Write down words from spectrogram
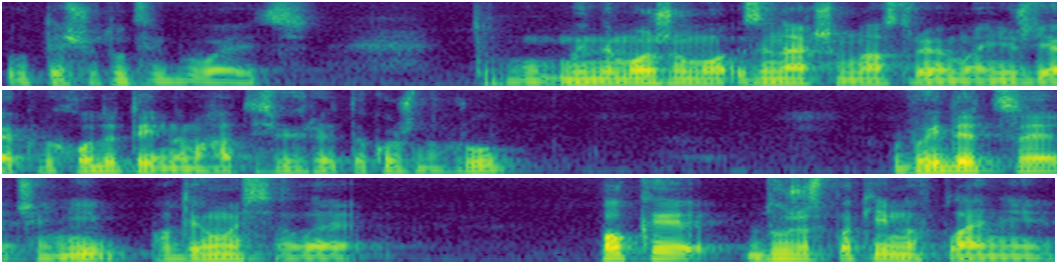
у те, що тут відбувається. Тому ми не можемо з інакшим настроєм, аніж як виходити і намагатись виграти кожну гру. Вийде це чи ні, подивимося, але поки дуже спокійно в плані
